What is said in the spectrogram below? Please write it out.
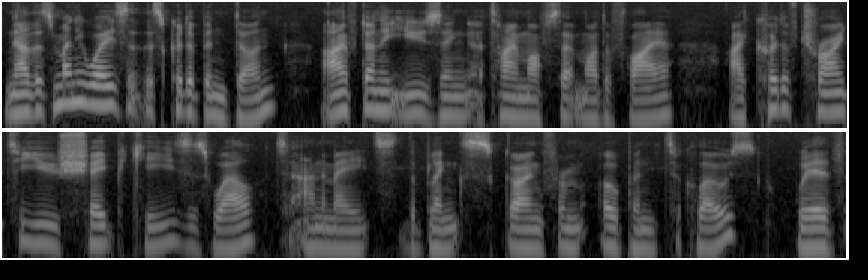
Now there's many ways that this could have been done. I've done it using a time offset modifier. I could have tried to use shape keys as well to animate the blinks going from open to close with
